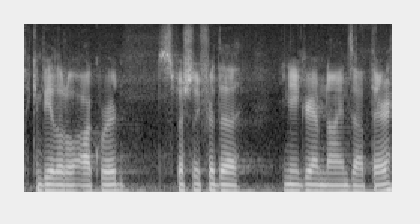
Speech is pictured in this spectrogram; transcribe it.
It can be a little awkward, especially for the Enneagram 9s out there.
